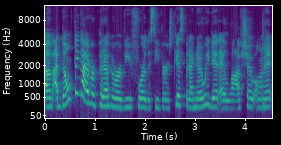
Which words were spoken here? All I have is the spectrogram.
Um, I don't think I ever put up a review for The Seafarer's Kiss, but I know we did a live show on it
